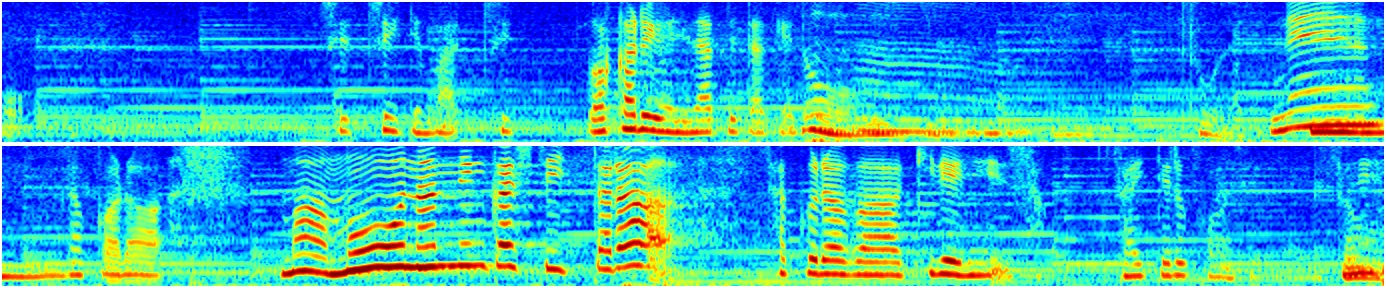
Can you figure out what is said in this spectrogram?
こうつついてまつい分かるようになってたけど、うんそうですうね。んだからまあもう何年かしていったら桜が綺麗にさ咲いてるかもしれないですそうね。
